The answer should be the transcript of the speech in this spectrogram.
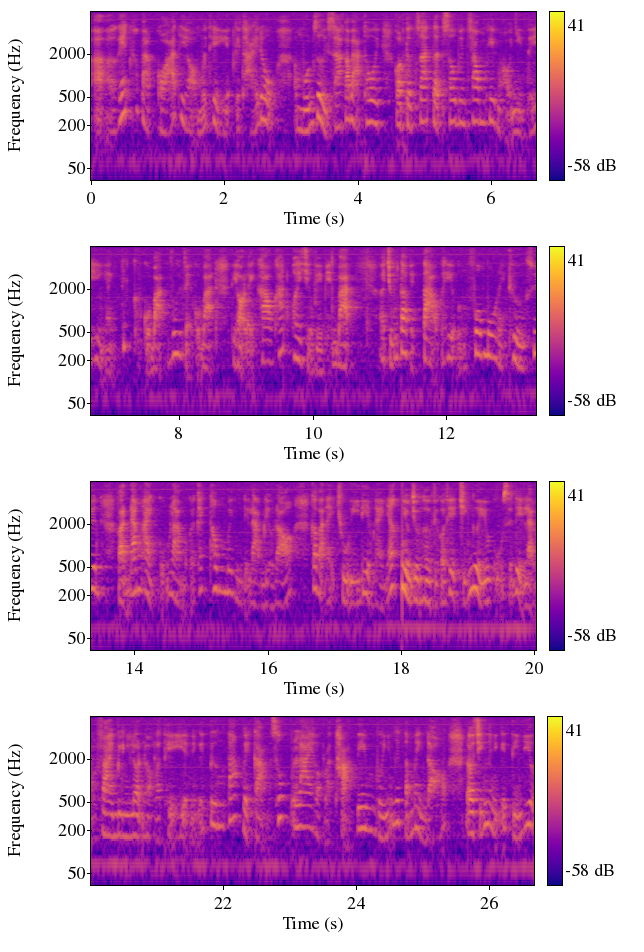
uh, uh, ghét các bạn quá thì họ mới thể hiện cái thái độ uh, muốn rời xa các bạn thôi. Còn thực ra tận sâu bên trong khi mà họ nhìn thấy hình ảnh tích cực của bạn vui vẻ của bạn thì họ lại khao khát quay trở về bên bạn. À, chúng ta phải tạo cái hiệu ứng FOMO này thường xuyên và đăng ảnh cũng là một cái cách thông minh để làm điều đó. Các bạn hãy chú ý điểm này nhé. Nhiều trường hợp thì có thể chính người yêu cũ sẽ để lại một vài bình luận hoặc là thể hiện những cái tương tác về cảm xúc like hoặc là thả tim với những cái tấm hình đó. Đó chính là những cái tín hiệu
